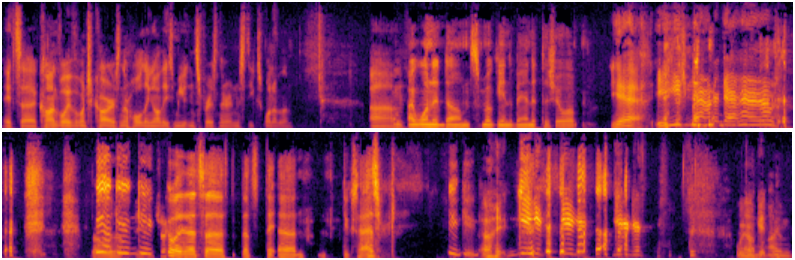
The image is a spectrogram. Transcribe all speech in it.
It's a convoy of a bunch of cars, and they're holding all these mutants prisoner, and Mystique's one of them. Um, I wanted um Smokey and the Bandit to show up. yeah, he's bound and down. Oh, that's uh that's the, uh Duke's Hazard. We don't get them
